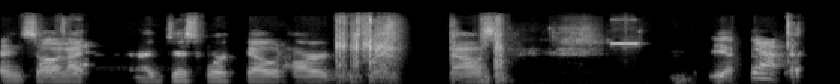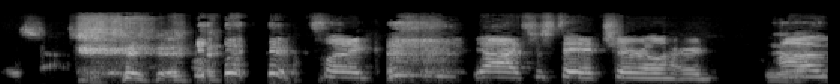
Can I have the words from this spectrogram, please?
and so okay. and I and I just worked out hard now. So, yeah. Yeah. it's like, yeah, it's just it chill real hard. Yeah. Um,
